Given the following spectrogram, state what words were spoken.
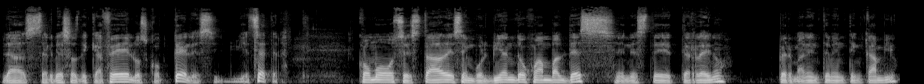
las cervezas de café, los cócteles, etc. ¿Cómo se está desenvolviendo Juan Valdés en este terreno, permanentemente en cambio?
